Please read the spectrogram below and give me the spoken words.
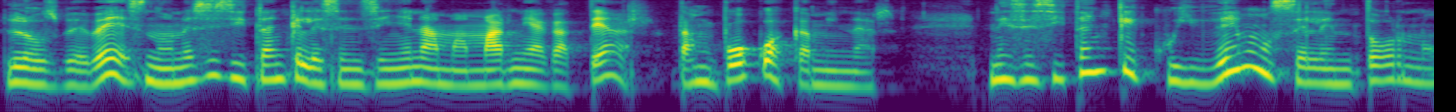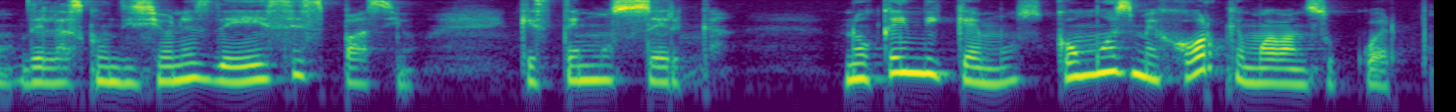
Los bebés no necesitan que les enseñen a mamar ni a gatear, tampoco a caminar. Necesitan que cuidemos el entorno de las condiciones de ese espacio, que estemos cerca, no que indiquemos cómo es mejor que muevan su cuerpo.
